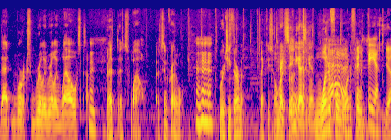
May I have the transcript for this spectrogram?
that works really, really well. So- hmm. That, that's wow. That's incredible. Richie Thurman, thank you so much. great for seeing the you guys again. Wonderful, Yeah, wonderful. good to see ya. Yeah.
